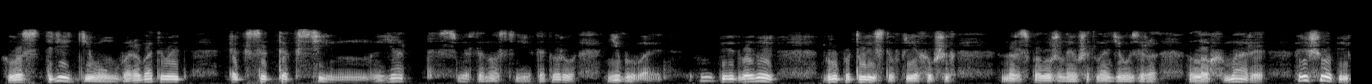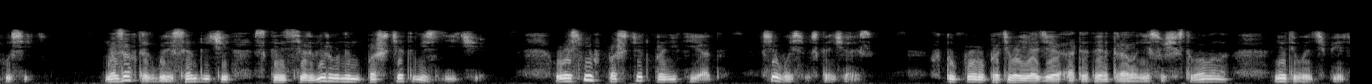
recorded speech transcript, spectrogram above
Клостридиум вырабатывает эксотоксин, яд, смертоноснее которого не бывает. Перед войной группа туристов, приехавших на расположенное в Шотландии озеро Лохмаре, решила перекусить. На завтрак были сэндвичи с консервированным паштетом из дичи. У восьми в паштет проник яд. Все восемь скончались. В ту пору противоядия от этой отравы не существовало, нет его и теперь.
